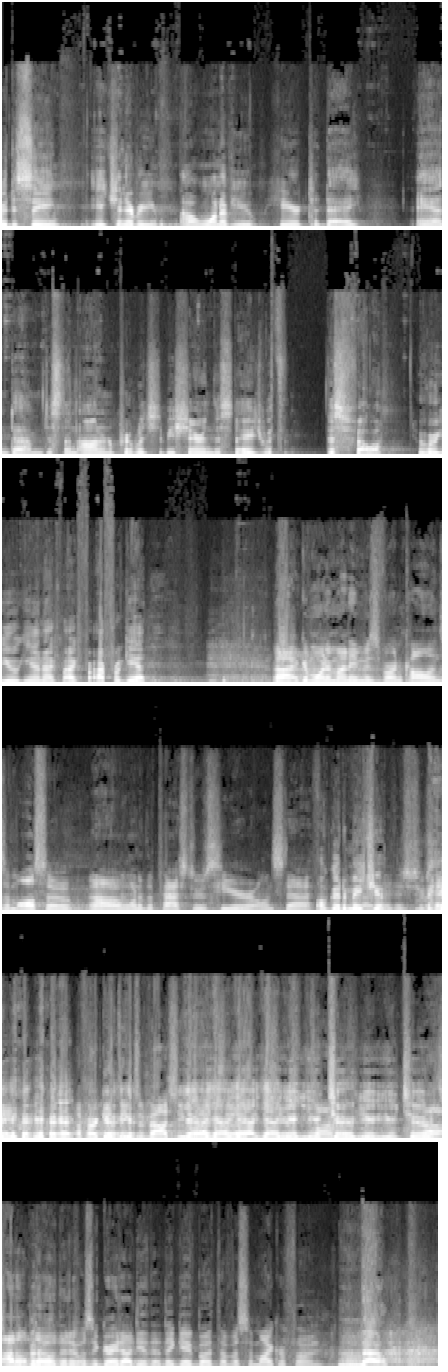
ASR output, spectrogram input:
Good to see each and every uh, one of you here today, and um, just an honor and a privilege to be sharing the stage with this fella. Who are you again? I, I, I forget. Uh, good morning. My name is Vern Collins. I'm also uh, one of the pastors here on staff. Oh, good to meet you. Hey, I've heard good things about you. Yeah, yeah, yeah, yeah. You, you too. You. You, too. Uh, I don't know that it was a great idea that they gave both of us a microphone. Uh, no.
